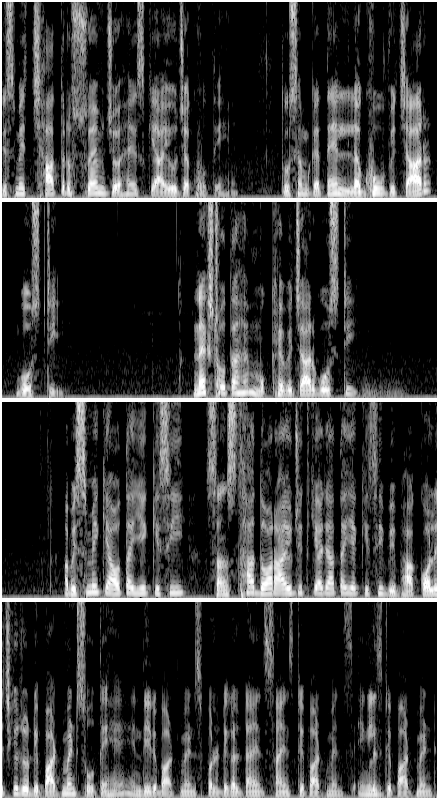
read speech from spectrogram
जिसमें छात्र स्वयं जो है, इसके आयोजक होते हैं। तो उसे हम कहते हैं लघु विचार गोष्ठी। नेक्स्ट होता है मुख्य विचार गोष्ठी। अब इसमें क्या होता है, ये किसी संस्था द्वारा आयोजित किया जाता है या किसी विभाग, कॉलेज के जो डिपार्टमेंट्स होते हैं, Hindi departments political science departments English department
